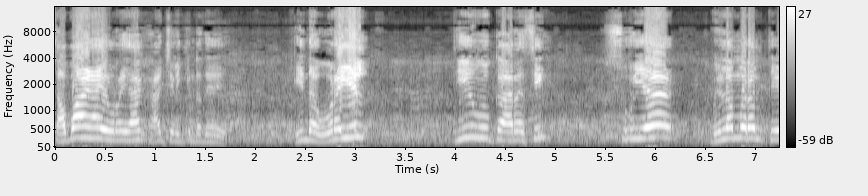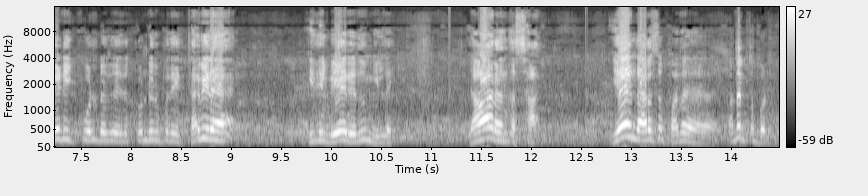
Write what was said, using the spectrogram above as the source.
சபாநாயகர் உரையாக காட்சியளிக்கின்றது. இந்த உரையில் திமுக அரசின் சுய விளம்பரம் தேடிக் கொண்டிருப்பதை தவிர இதில் வேறு எதுவும் இல்லை. யார் அந்த சார்? ஏன் இந்த அரசு பத பதட்டப்படுது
